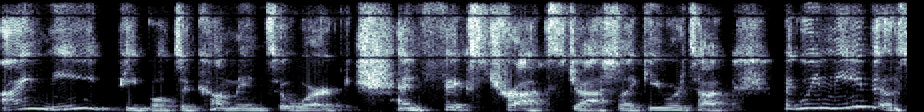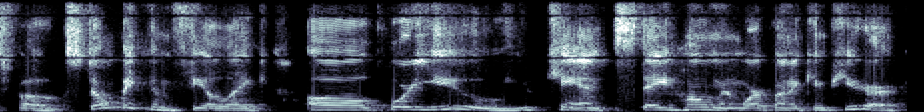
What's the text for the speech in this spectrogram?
I need people to come into work and fix trucks josh like you were talking like we need those folks. Don't make them feel like oh poor you. You can't stay home and work on a computer.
